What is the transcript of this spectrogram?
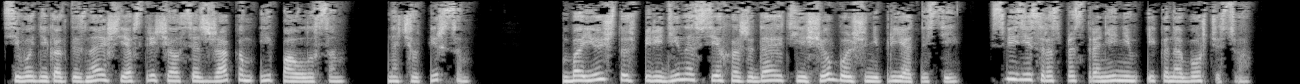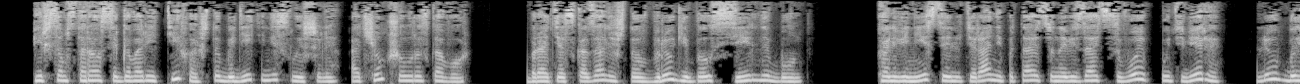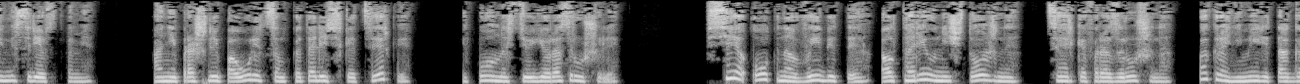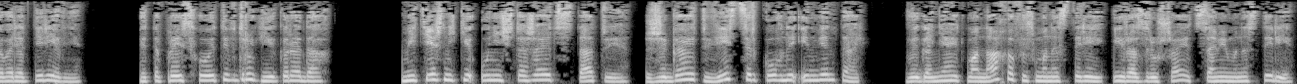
«Сегодня, как ты знаешь, я встречался с Жаком и Паулусом», — начал Пирсом. «Боюсь, что впереди нас всех ожидает еще больше неприятностей в связи с распространением иконоборчества. Пирсом старался говорить тихо, чтобы дети не слышали, о чем шел разговор. Братья сказали, что в Брюге был сильный бунт. Кальвинисты и лютеране пытаются навязать свой путь веры любыми средствами. Они прошли по улицам католической церкви и полностью ее разрушили. Все окна выбиты, алтари уничтожены, церковь разрушена, по крайней мере, так говорят в деревне. Это происходит и в других городах. Мятежники уничтожают статуи, сжигают весь церковный инвентарь, выгоняют монахов из монастырей и разрушают сами монастыри.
